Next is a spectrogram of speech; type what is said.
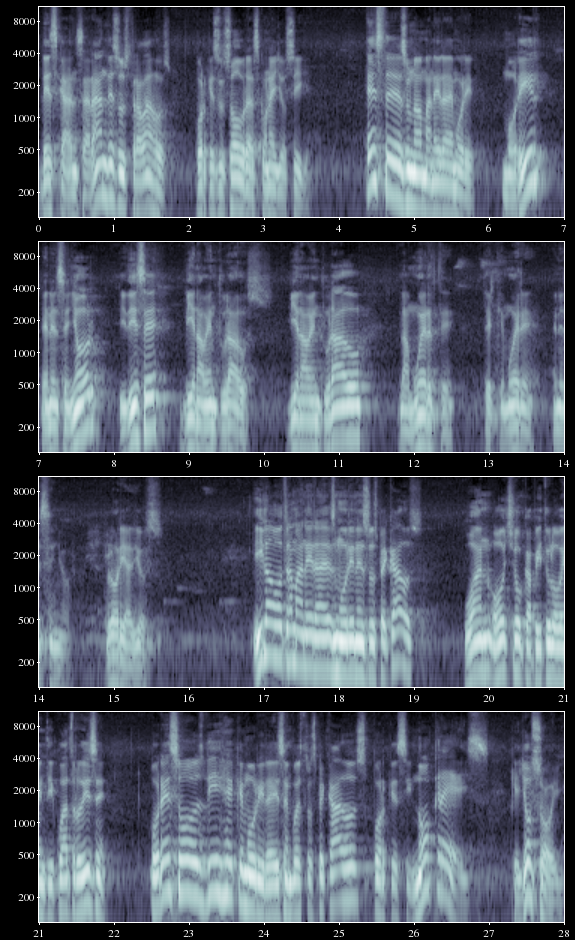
descansarán de sus trabajos porque sus obras con ellos siguen. Esta es una manera de morir. Morir en el Señor y dice, bienaventurados. Bienaventurado la muerte del que muere en el Señor. Gloria a Dios. Y la otra manera es morir en sus pecados. Juan 8, capítulo 24 dice, por eso os dije que moriréis en vuestros pecados, porque si no creéis que yo soy,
